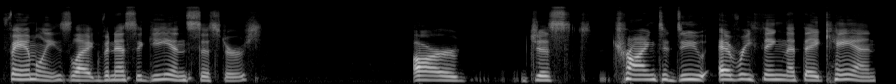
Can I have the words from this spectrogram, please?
families like Vanessa Guillen's sisters are just trying to do everything that they can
